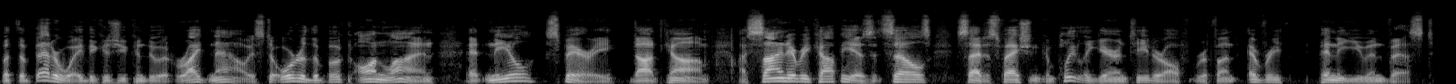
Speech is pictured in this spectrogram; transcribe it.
But the better way, because you can do it right now, is to order the book online at neilsperry.com. I sign every copy as it sells, satisfaction completely guaranteed, or I'll refund every penny you invest.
